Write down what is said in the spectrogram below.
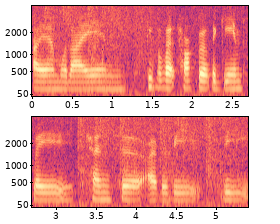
I am what I am. People that talk about the gameplay tend to either be the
